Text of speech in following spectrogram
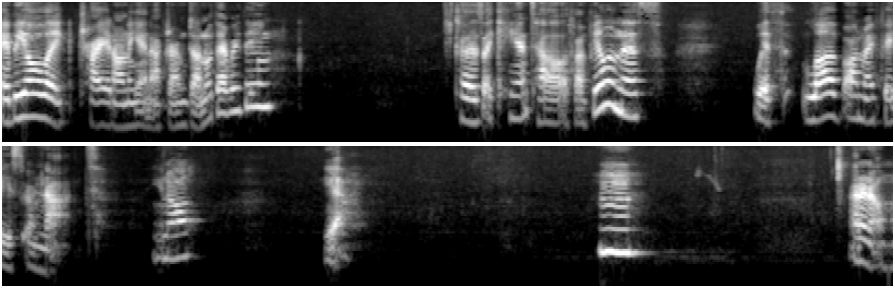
Maybe I'll like try it on again after I'm done with everything. Because I can't tell if I'm feeling this with love on my face or not. You know? Yeah. Hmm. I don't know.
